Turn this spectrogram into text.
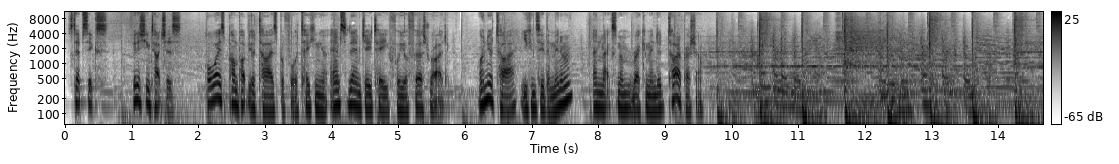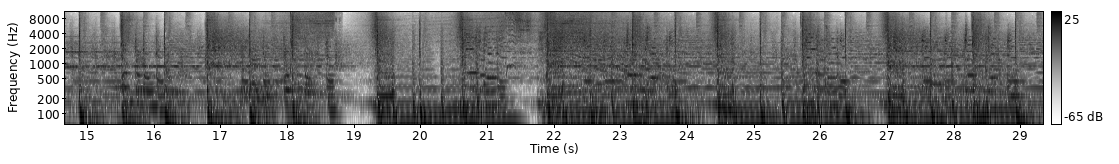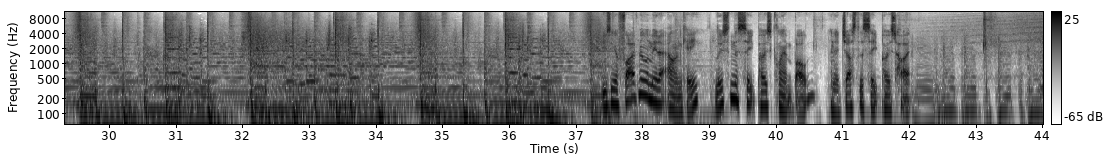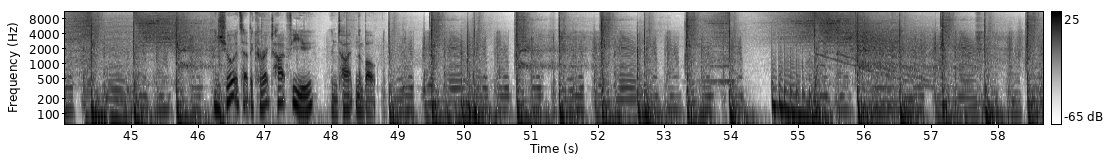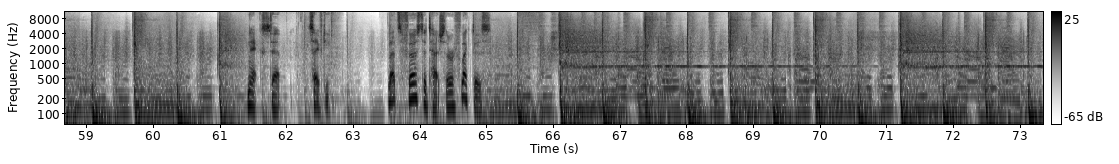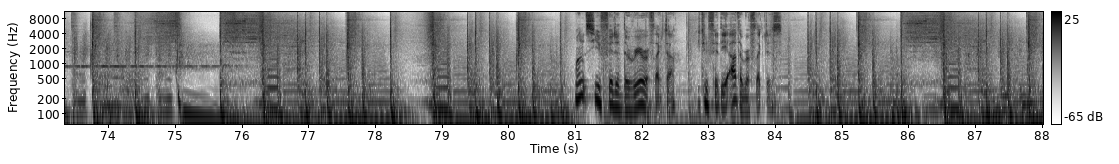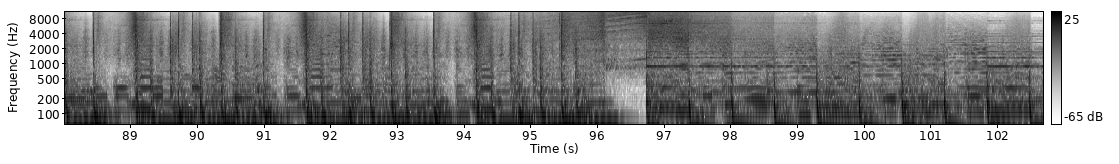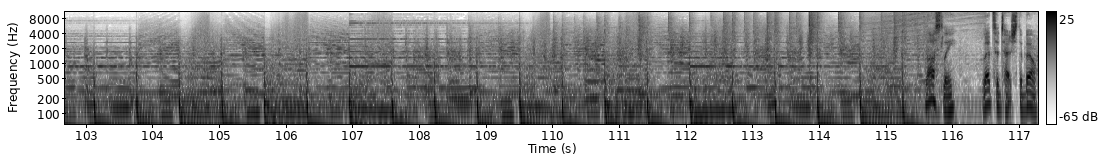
Step 6. Finishing touches. Always pump up your tyres before taking your Amsterdam GT for your first ride. On your tyre, you can see the minimum and maximum recommended tyre pressure. Using a 5mm Allen key, loosen the seat post clamp bolt and adjust the seat post height. Ensure it's at the correct height for you and tighten the bolt. Next step, safety. Let's first attach the reflectors. Once you've fitted the rear reflector, you can fit the other reflectors. Lastly, let's attach the bell.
